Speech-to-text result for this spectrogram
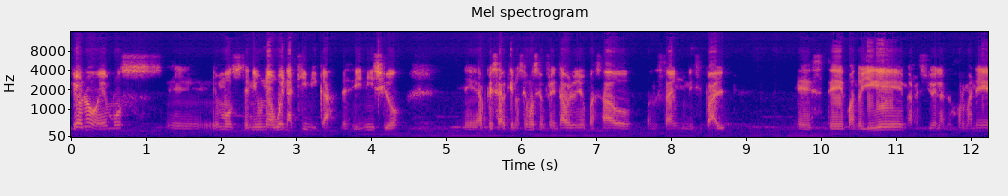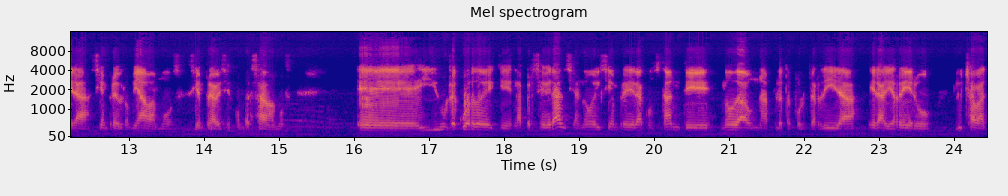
creo no, hemos, eh, hemos tenido una buena química desde inicio, eh, a pesar que nos hemos enfrentado el año pasado cuando estaba en Municipal este, cuando llegué me recibió de la mejor manera, siempre bromeábamos, siempre a veces conversábamos. Eh, y un recuerdo de que la perseverancia, ¿no? Él siempre era constante, no daba una pelota por perdida, era guerrero, luchaba,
